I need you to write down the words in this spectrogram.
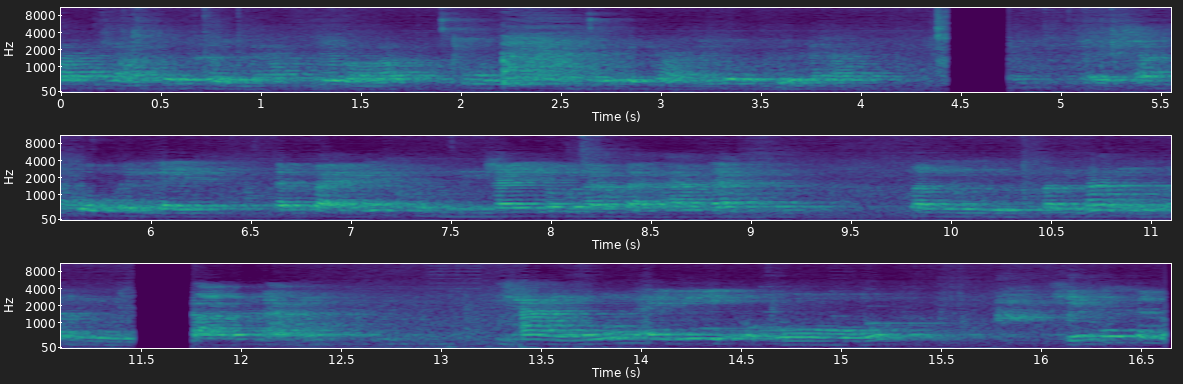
สร้างห้องน้ำเพิ่มเติมนะครับเพื่อรองรับผู้ที่ใช้บริการที่เพิ่มขึ้นนะครับชักโครกเป็นเลยแต่แปลกที่คนใช้ห้องน้ำแต่ทางนั้นมันมันนั่งมันฝาผนังช่างนู้นไอ้นี่โอ้โหเขียนให้สนุ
